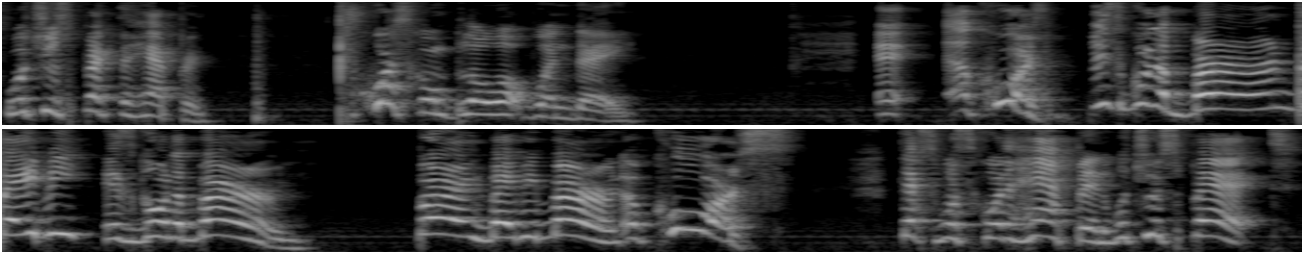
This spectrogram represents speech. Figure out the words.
What you expect to happen? Of course, it's gonna blow up one day. And of course, it's gonna burn, baby. It's gonna burn, burn, baby, burn. Of course, that's what's gonna happen. What you expect?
